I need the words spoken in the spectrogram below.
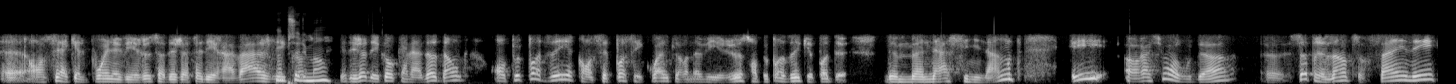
euh, on sait à quel point le virus a déjà fait des ravages. Absolument. Il y a déjà des cas au Canada. Donc, on ne peut pas dire qu'on ne sait pas c'est quoi le coronavirus. On ne peut pas dire qu'il n'y a pas de, de, menace imminente. Et Horacio Arruda euh, se présente sur scène et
